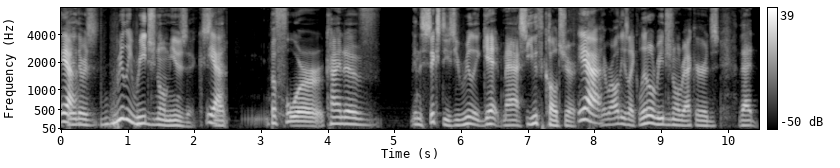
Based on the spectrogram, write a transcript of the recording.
yeah. They, there's really regional music. Yeah. before kind of in the 60s you really get mass youth culture yeah there were all these like little regional records that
